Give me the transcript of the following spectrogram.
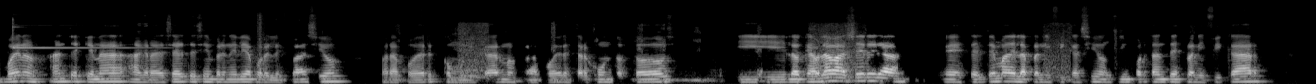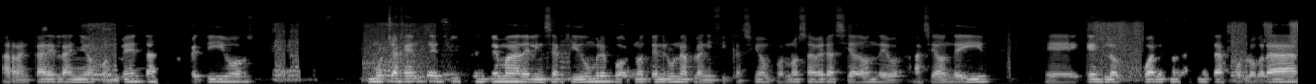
Bueno, antes que nada, agradecerte siempre, Nelia, por el espacio para poder comunicarnos, para poder estar juntos todos. Y lo que hablaba ayer era este, el tema de la planificación, qué importante es planificar, arrancar el año con metas, objetivos. Mucha gente sufre el tema de la incertidumbre por no tener una planificación, por no saber hacia dónde, hacia dónde ir, eh, qué es lo, cuáles son las metas por lograr,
